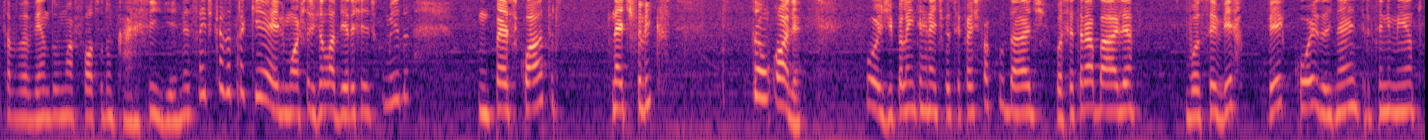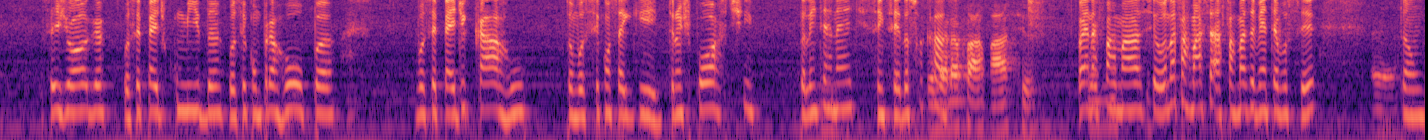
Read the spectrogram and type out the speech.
tava vendo uma foto de um cara esses dias, né? Sai de casa pra quê? Ele mostra a geladeira cheia de comida, um PS4, Netflix. Então, olha, hoje pela internet você faz faculdade, você trabalha, você vê, vê coisas, né? Entretenimento, você joga, você pede comida, você compra roupa, você pede carro, então você consegue transporte pela internet, sem sair da sua Você vai casa. na farmácia. Vai na farmácia, ou na farmácia, a farmácia vem até você. Então,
